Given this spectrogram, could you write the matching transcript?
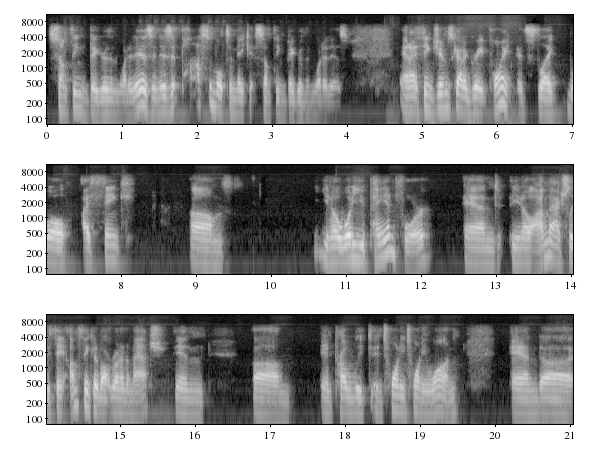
something bigger than what it is? And is it possible to make it something bigger than what it is? And I think Jim's got a great point. It's like, well, I think, um, you know, what are you paying for? And you know, I'm actually I'm thinking about running a match in um, in probably in 2021, and uh,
